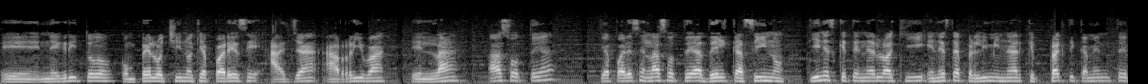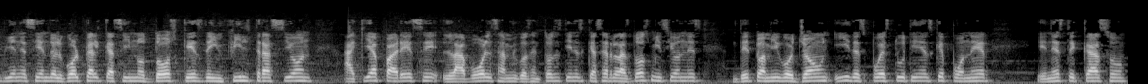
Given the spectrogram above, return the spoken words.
eh, negrito con pelo chino que aparece allá arriba en la azotea que aparece en la azotea del casino. Tienes que tenerlo aquí en esta preliminar que prácticamente viene siendo el golpe al casino 2 que es de infiltración. Aquí aparece la bolsa amigos. Entonces tienes que hacer las dos misiones de tu amigo John y después tú tienes que poner en este caso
